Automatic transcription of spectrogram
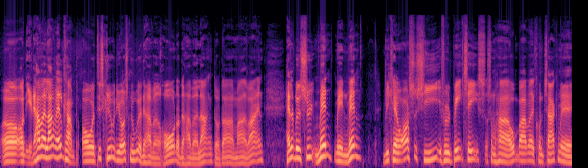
Og, og ja, det har været en lang valgkamp, og det skriver de også nu, at det har været hårdt, og det har været langt, og der er meget af vejen. Han er blevet syg, men, men, men, vi kan jo også sige, ifølge BT, som har åbenbart været i kontakt med,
